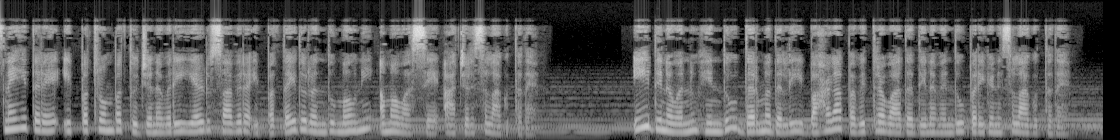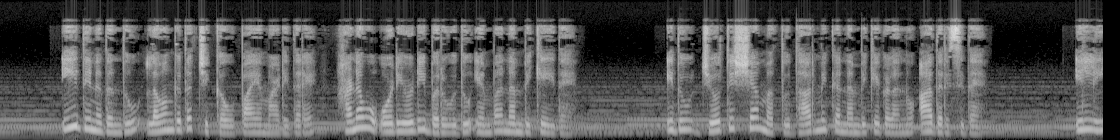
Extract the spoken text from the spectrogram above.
ಸ್ನೇಹಿತರೆ, ಇಪ್ಪತ್ತೊಂಬತ್ತು ಜನವರಿ ಎರಡು ಸಾವಿರ ಇಪ್ಪತ್ತೈದರಂದು ಮೌನಿ ಅಮಾವಾಸ್ಯೆ ಆಚರಿಸಲಾಗುತ್ತದೆ. ಈ ದಿನವನ್ನು ಹಿಂದೂ ಧರ್ಮದಲ್ಲಿ ಬಹಳ ಪವಿತ್ರವಾದ ದಿನವೆಂದು ಪರಿಗಣಿಸಲಾಗುತ್ತದೆ. ಈ ದಿನದಂದು ಲವಂಗದ ಚಿಕ್ಕ ಉಪಾಯ ಮಾಡಿದರೆ ಹಣವು ಓಡಿಯೋಡಿ ಬರುವುದು ಎಂಬ ನಂಬಿಕೆ ಇದೆ. ಇದು ಜ್ಯೋತಿಷ್ಯ ಮತ್ತು ಧಾರ್ಮಿಕ ನಂಬಿಕೆಗಳನ್ನು ಆಧರಿಸಿದೆ. ಇಲ್ಲಿ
